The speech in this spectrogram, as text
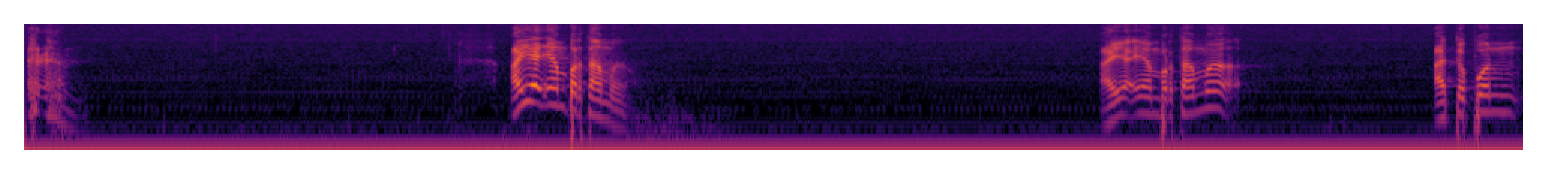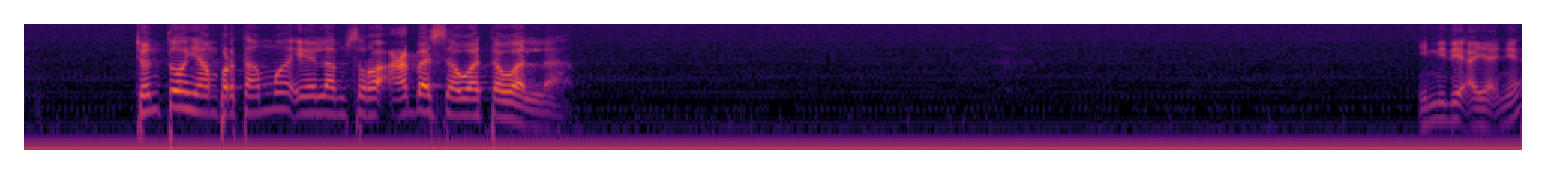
Ayat yang pertama Ayat yang pertama Ataupun Contoh yang pertama ialah surah Abasa wa Tawalla. Ini dia ayatnya.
